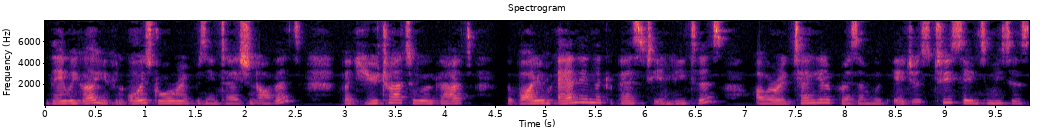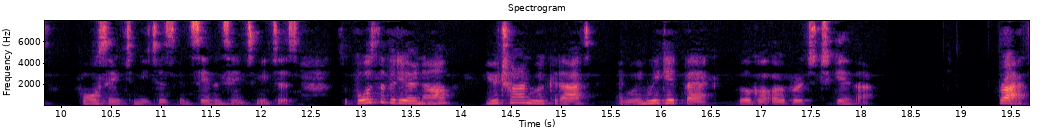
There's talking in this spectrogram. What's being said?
There we go. You can always draw a representation of it, but you try to work out the volume and then the capacity in liters of a rectangular prism with edges 2 centimeters, 4 centimeters, and 7 centimeters. So pause the video now, you try and work it out, and when we get back, we'll go over it together. Right,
